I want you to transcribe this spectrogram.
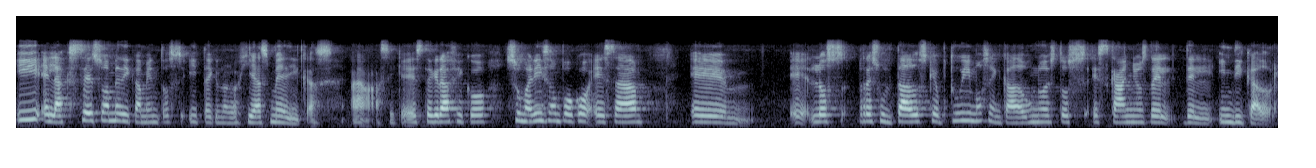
y el acceso a medicamentos y tecnologías médicas. Ah, así que este gráfico sumariza un poco esa eh, los resultados que obtuvimos en cada uno de estos escaños del, indicador.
